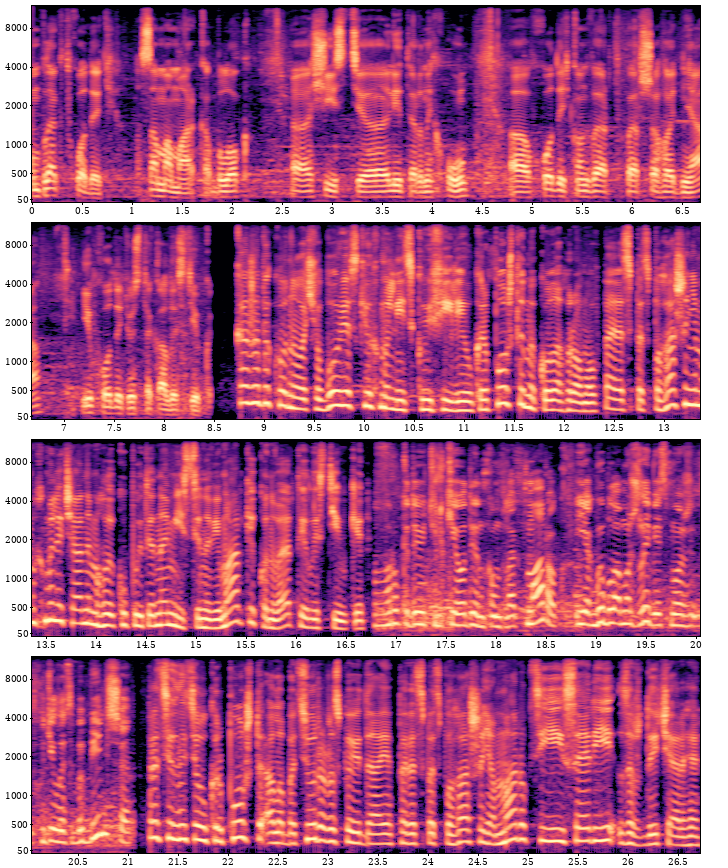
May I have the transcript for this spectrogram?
комплект входить сама марка, блок 6 літерних У, е, входить конверт першого дня і входить ось така листівка. Каже виконувач обов'язків Хмельницької філії Укрпошти Микола Громов. Перед спецпогашенням хмельничани могли купити на місці нові марки, конверти і листівки. В руки дають тільки один комплект марок. Якби була можливість, може хотілося б більше. Працівниця Укрпошти Алла Бацюра розповідає, перед спецпогашенням марок цієї серії завжди черги.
